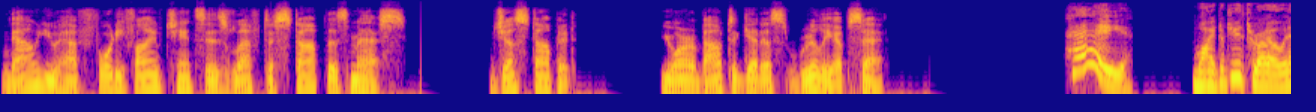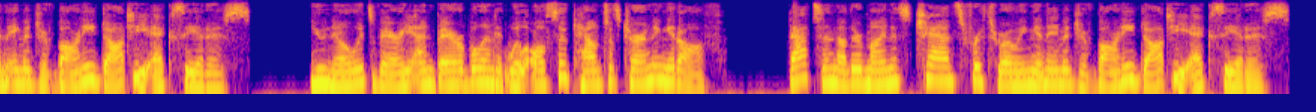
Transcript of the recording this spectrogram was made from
Now you have 45 chances left to stop this mess. Just stop it. You are about to get us really upset. Hey! Why did you throw an image of Barney.exe at us? You know it's very unbearable and it will also count as turning it off. That's another minus chance for throwing an image of Barney.exe at us.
